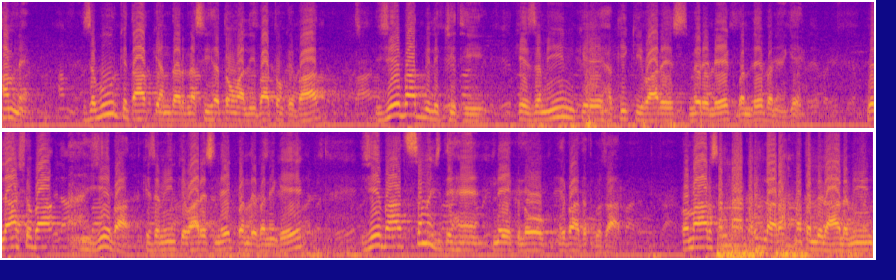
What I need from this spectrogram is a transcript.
ہم نے زبور کتاب کے اندر نصیحتوں والی باتوں کے بعد یہ بات بھی لکھی تھی کہ زمین کے حقیقی وارث میرے نیک بندے بنیں گے۔ بلا شبہ، یہ بات کہ زمین کے وارث نیک بندے بنیں گے، یہ بات سمجھتے ہیں نیک لوگ عبادت گزار۔ عمار صلی اللہ رحمت للعالمین۔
